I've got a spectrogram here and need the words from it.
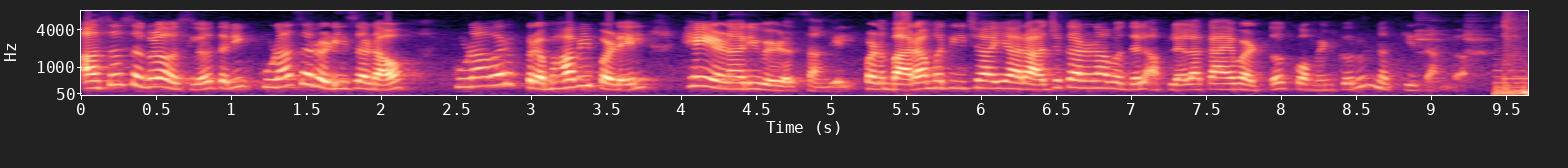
असं सगळं असलं तरी कुणाचा रडीचा डाव कुणावर प्रभावी पडेल हे येणारी वेळच सांगेल. पण बारामतीच्या या राजकारणाबद्दल आपल्याला काय वाटतं कॉमेंट करून नक्की सांगा.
